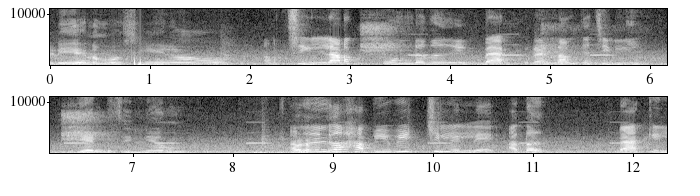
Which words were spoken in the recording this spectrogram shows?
എടേ നമ്മ സീനാ അപ്പൊ ചില്ലട കൊണ്ടത് ബാക്ക് രണ്ടാമത്തെ ചില്ലി. എന്റെ സില്ലിയം അതെന്താ ഹബീബി ചില്ലല്ലേ? അത് ബാക്കിൽ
